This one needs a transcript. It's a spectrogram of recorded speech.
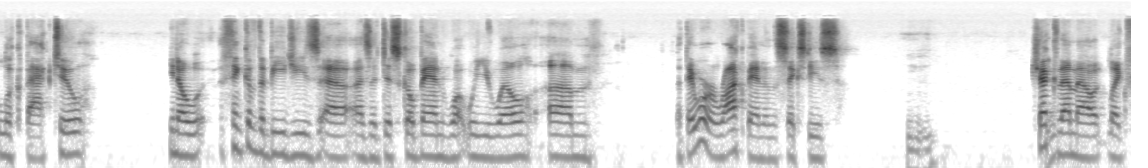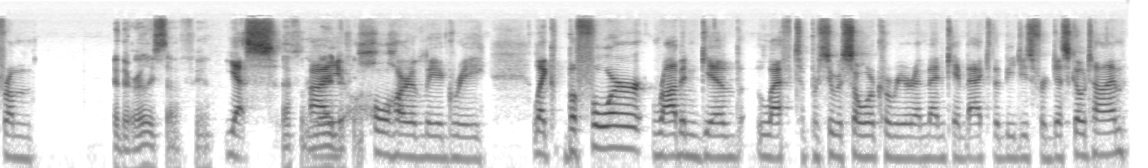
look back to, you know, think of the Bee Gees uh, as a disco band, what will you will. Um, but they were a rock band in the 60s. Mhm. Check Yeah. them out. Like from, Yeah, the early stuff. Yeah, yes, definitely I different. wholeheartedly agree. Like before Robin Gibb left to pursue a solo career and then came back to the Bee Gees for disco time,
